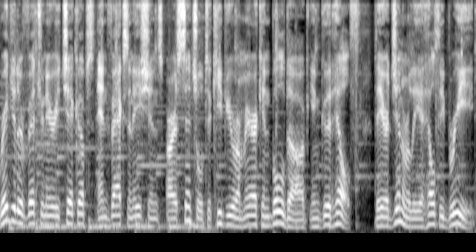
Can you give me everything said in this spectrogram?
Regular veterinary checkups and vaccinations are essential to keep your American Bulldog in good health. They are generally a healthy breed,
